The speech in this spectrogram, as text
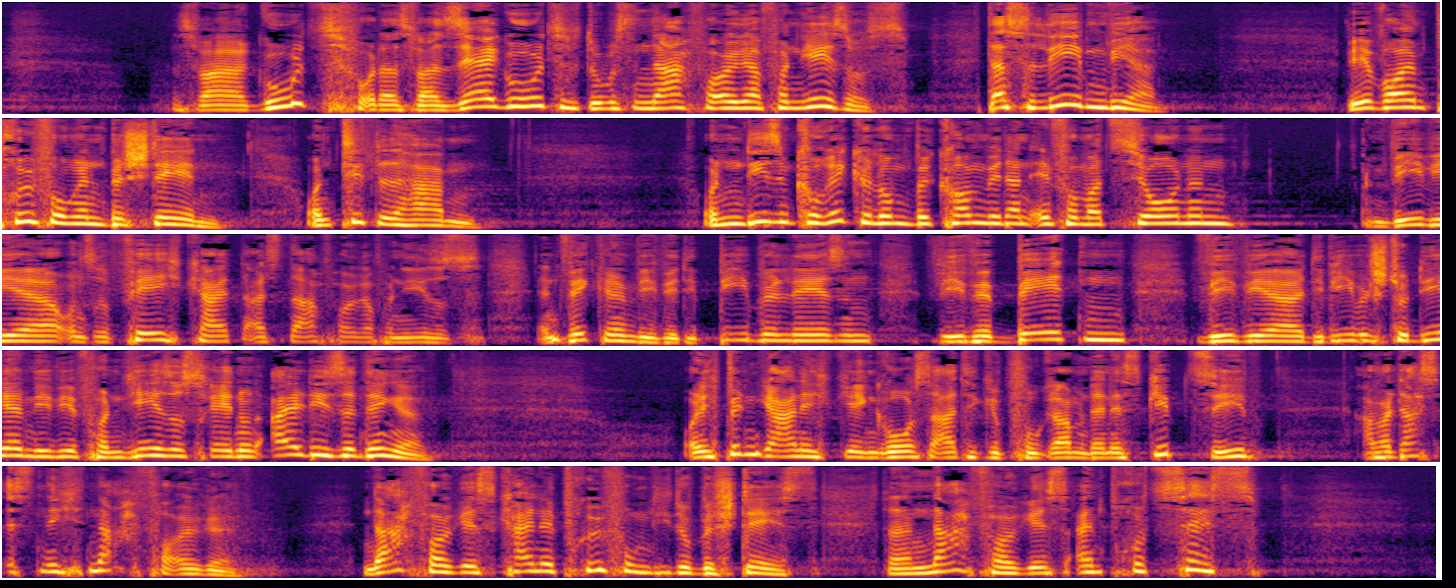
Das war gut oder es war sehr gut. Du bist ein Nachfolger von Jesus. Das lieben wir. Wir wollen Prüfungen bestehen und Titel haben. Und in diesem Curriculum bekommen wir dann Informationen, wie wir unsere Fähigkeiten als Nachfolger von Jesus entwickeln, wie wir die Bibel lesen, wie wir beten, wie wir die Bibel studieren, wie wir von Jesus reden und all diese Dinge. Und ich bin gar nicht gegen großartige Programme, denn es gibt sie, aber das ist nicht Nachfolge. Nachfolge ist keine Prüfung, die du bestehst, sondern Nachfolge ist ein Prozess.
